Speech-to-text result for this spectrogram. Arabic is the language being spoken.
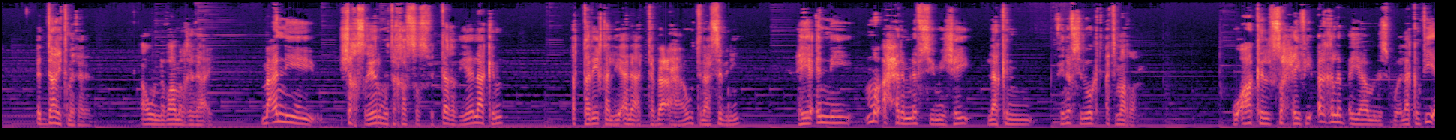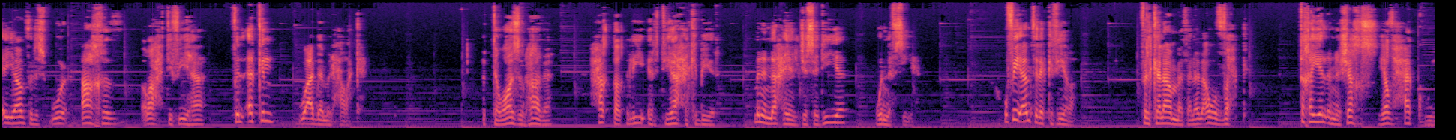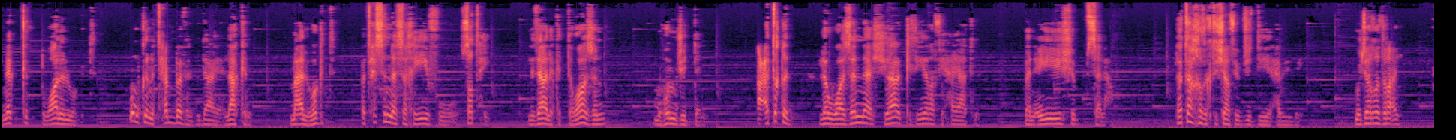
الدايت مثلا أو النظام الغذائي. مع أني شخص غير متخصص في التغذية لكن الطريقة اللي أنا أتبعها وتناسبني هي أني ما أحرم نفسي من شيء لكن في نفس الوقت أتمرن وآكل صحي في أغلب أيام الأسبوع. لكن في أيام في الأسبوع آخذ راحتي فيها في الأكل وعدم الحركة. التوازن هذا حقق لي ارتياح كبير من الناحية الجسدية والنفسية. وفي أمثلة كثيرة. في الكلام مثلا أو الضحك. تخيل أن شخص يضحك وينكت طوال الوقت. ممكن تحبه في البداية لكن مع الوقت بتحس أنه سخيف وسطحي. لذلك التوازن مهم جدا. أعتقد لو وازنا أشياء كثيرة في حياتنا بنعيش بسلام. لا تأخذ اكتشافي بجدية حبيبي. مجرد رأي.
